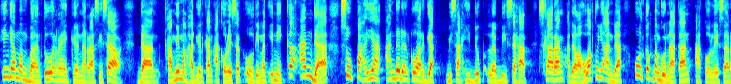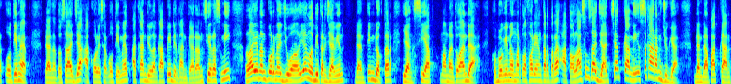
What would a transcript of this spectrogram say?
hingga membantu regenerasi sel. Dan kami menghadirkan Aku Laser Ultimate ini ke Anda supaya Anda dan keluarga bisa hidup lebih sehat. Sekarang adalah waktunya Anda untuk menggunakan Ako Laser Ultimate. Dan tentu saja Ako Laser Ultimate akan dilengkapi dengan garansi resmi, layanan purna jual yang lebih terjamin, dan tim dokter yang siap membantu Anda. Hubungi nomor telepon yang tertera atau langsung saja chat kami sekarang juga dan dapatkan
